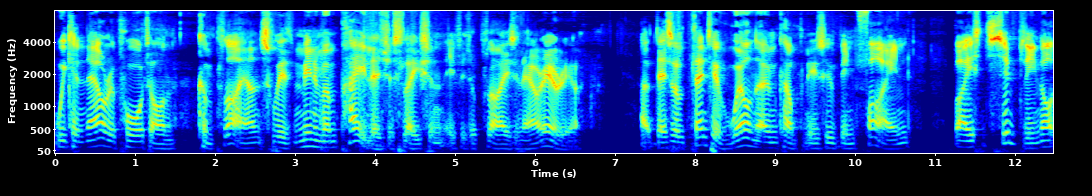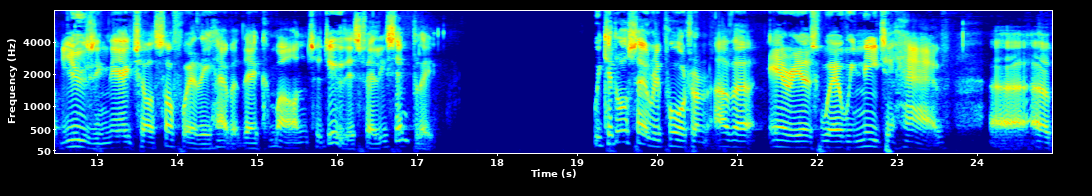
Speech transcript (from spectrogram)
we can now report on compliance with minimum pay legislation if it applies in our area. Uh, there's a, plenty of well known companies who've been fined by simply not using the HR software they have at their command to do this fairly simply. We could also report on other areas where we need to have uh, uh,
